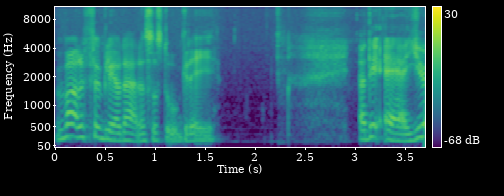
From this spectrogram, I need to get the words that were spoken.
Varför blev det här en så stor grej? Ja, det är ju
